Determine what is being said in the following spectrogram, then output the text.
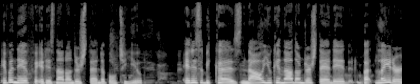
even if it is not understandable to you. It is because now you cannot understand it, but later,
